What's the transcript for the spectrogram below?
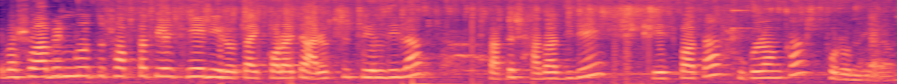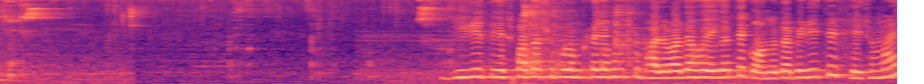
এবার সয়াবিনগুলো তো সবটা তেল খেয়ে নিল, তাই কড়াইতে আরেকটু তেল দিলাম। তাতে সাদা জিরে, তেজপাতা, শুকনো লঙ্কা ফোড়ন দিলাম। জিরে, তেজপাতা, শুকনো লঙ্কাটা যখন একটু ভাজা ভাজা হয়ে গেছে, গন্ধটা বেরিয়েছে, সেই সময়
